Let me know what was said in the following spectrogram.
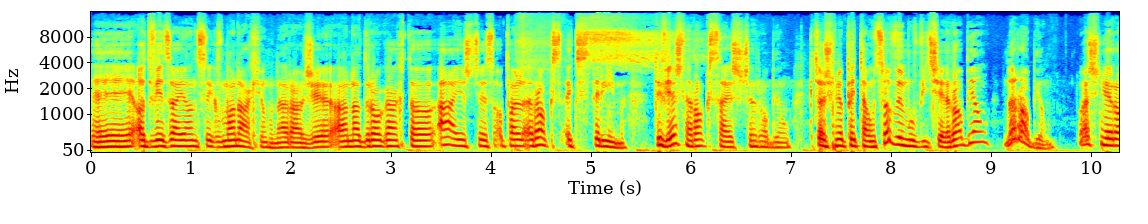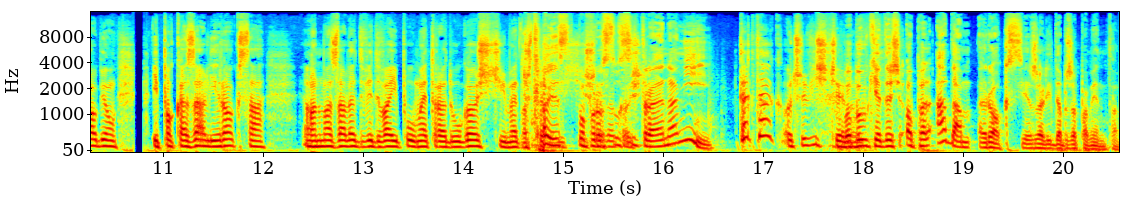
e, odwiedzających w Monachium na razie, a na drogach to... A, jeszcze jest Opel Rox Extreme. Ty wiesz, Roxa jeszcze robią. Ktoś mnie pytał, co wy mówicie, robią? No robią. Właśnie robią i pokazali Roxa. On ma zaledwie 2,5 metra długości, metr To jest 40 po prostu szerokości. Citroena Mi. Tak, tak, oczywiście. Bo no. był kiedyś Opel Adam Rox, jeżeli dobrze pamiętam.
